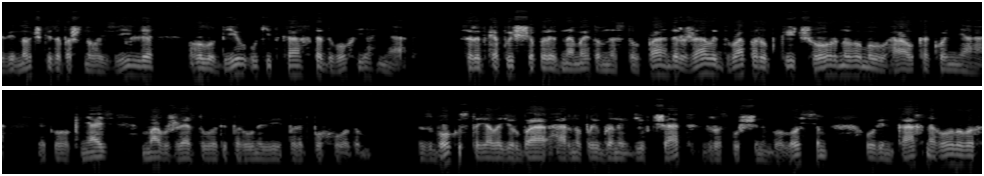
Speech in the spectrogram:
віночки запашного зілля, голубів у кітках та двох ягнят. Серед капища перед наметом на стовпах держали два парубки чорного, мов галка коня, якого князь мав жертвувати Перунові перед походом. Збоку стояла юрба гарно прибраних дівчат з розпущеним волоссям, у вінках на головах,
